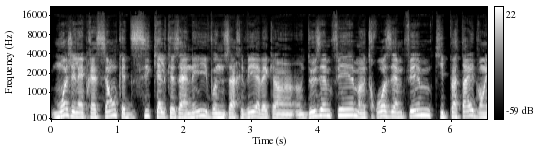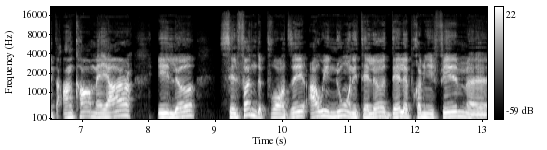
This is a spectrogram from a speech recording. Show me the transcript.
Moi, j'ai l'impression que d'ici quelques années, il va nous arriver avec un, un deuxième film, un troisième film qui peut-être vont être encore meilleurs. Et là, c'est le fun de pouvoir dire ah oui, nous on était là dès le premier film. Euh,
